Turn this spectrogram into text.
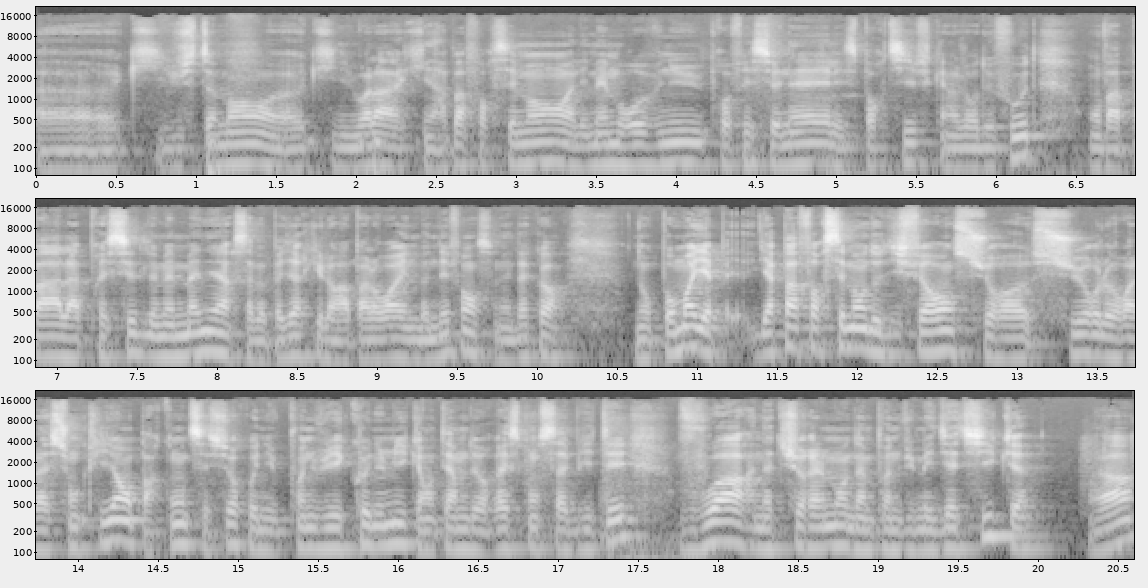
euh, qui justement euh, qui voilà qui n'a pas forcément les mêmes revenus professionnels et sportifs qu'un joueur de foot on va pas l'apprécier de la même manière. Ça veut pas dire qu'il aura pas le droit à une bonne défense on est d'accord. Donc pour moi il n'y a, a, pas forcément de différence sur sur le relation client. Par contre c'est sûr qu'au point de vue économique et en termes de responsabilité voire naturellement d'un point de vue médiatique voilà,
